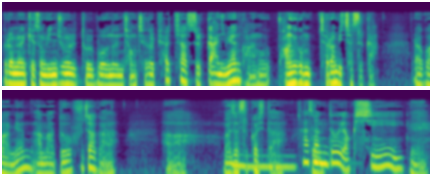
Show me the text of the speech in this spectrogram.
그러면 계속 민중을 돌보는 정책을 펼쳤을까 아니면 광, 광해군처럼 미쳤을까라고 하면 아마도 후자가 아, 맞았을 음, 것이다. 하선도 음. 역시 네.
